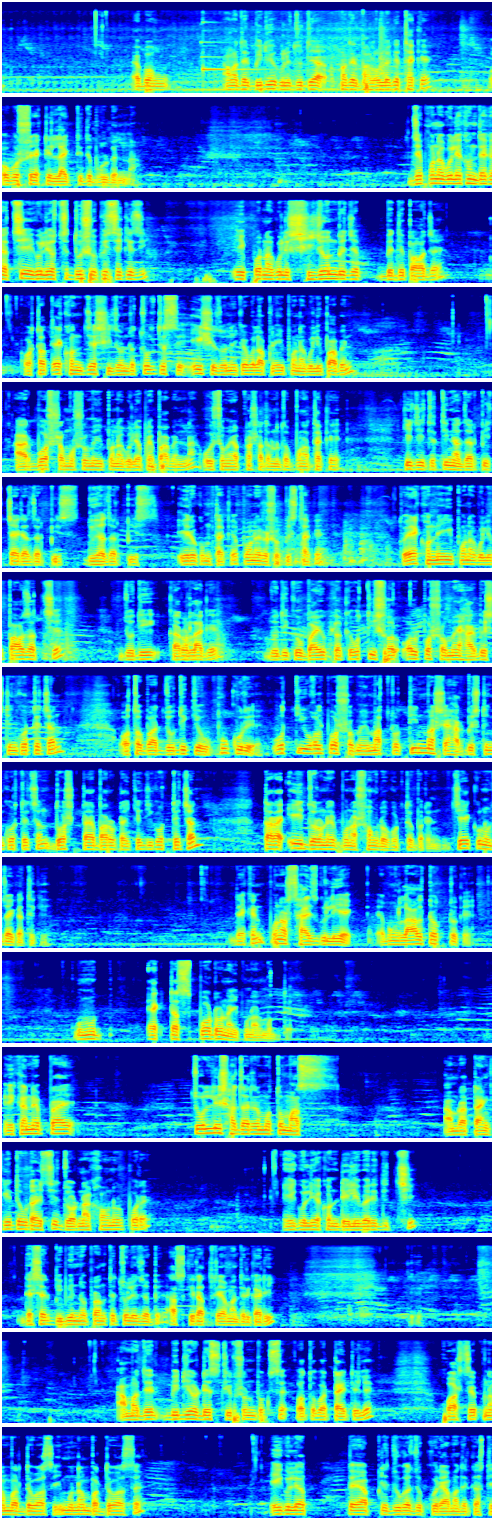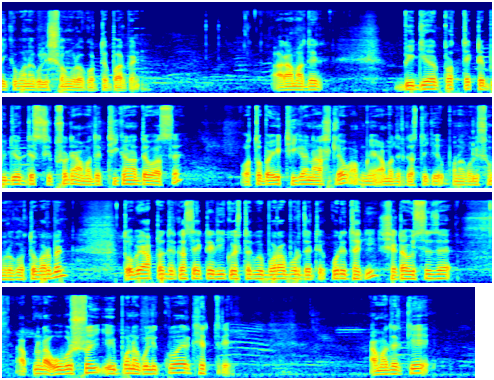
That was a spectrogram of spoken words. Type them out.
এবং আমাদের ভিডিওগুলি যদি আপনাদের ভালো লেগে থাকে, অবশ্যই একটি লাইক দিতে ভুলবেন না। যে পোনাগুলি এখন দেখাচ্ছি, এগুলি হচ্ছে দুশো পিসে কেজি। এই পোনাগুলি সিজন বেজে, বেঁধে পাওয়া যায়। অর্থাৎ এখন যে সিজনটা চলতেছে, এই সিজনে কেবল আপনি এই পোনাগুলি পাবেন। আর বর্ষা মৌসুমে এই পোনাগুলি আপনি পাবেন না। ওই সময় আপনার সাধারণত পোনা থাকে কেজিতে তিন হাজার পিস চার হাজার পিস দুই হাজার পিস এরকম থাকে, পনেরোশো পিস থাকে। তো এখন এই পোনাগুলি পাওয়া যাচ্ছে। যদি কারও লাগে, যদি কেউ বায়ুফ্লকে অতি অল্প সময়ে হারভেস্টিং করতে চান, অথবা যদি কেউ পুকুরে অতি অল্প সময়ে মাত্র তিন মাসে হারভেস্টিং করতে চান দশটা বারোটায় কেজি করতে চান তারা এই ধরনের পোনা সংগ্রহ করতে পারেন, যে কোনো জায়গা থেকে। দেখেন, পোনার সাইজগুলি এক এবং লাল টকটকে। কোনো একটা স্পটও নাই পোনার মধ্যে। এখানে প্রায় চল্লিশ হাজারের মতো মাছ আমরা ট্যাঙ্কিতে উঠাইছি জর্না খাওয়ানোর পরে। এইগুলি এখন ডেলিভারি দিচ্ছি। দেশের বিভিন্ন প্রান্তে চলে যাবে। আজকে রাত্রে আমাদের গাড়ি। আমাদের ভিডিও ডেসক্রিপশন বক্সে অথবা টাইটেলে হোয়াটসঅ্যাপ নাম্বার দেওয়া আছে ইমো নাম্বার দেওয়া আছে। এইগুলোতে আপনি যোগাযোগ করে আমাদের কাছ থেকে পোনাগুলি সংগ্রহ করতে পারবেন। আর আমাদের ভিডিওর প্রত্যেকটা ভিডিওর ডেসক্রিপশনে আমাদের ঠিকানা দেওয়া আছে। অথবা এই ঠিকানা আসলেও আপনি আমাদের কাছ থেকে পোনাগুলি সংগ্রহ করতে পারবেন। তবে আপনাদের কাছে একটা রিকোয়েস্ট থাকবে, বরাবর যেটা করে থাকি, সেটা হচ্ছে যে আপনারা অবশ্যই এই পোনাগুলি ক্রয়ের ক্ষেত্রে আমাদেরকে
